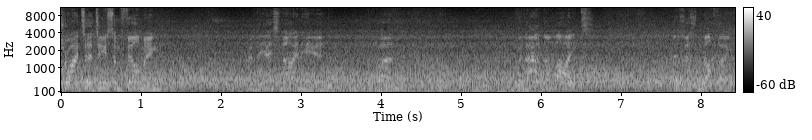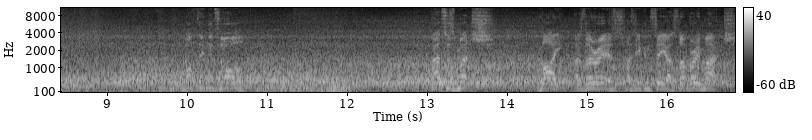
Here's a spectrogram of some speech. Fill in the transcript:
Tried to do some filming with the S9 here, but without the light, there's just nothing. Nothing at all. That's as much light as there is, as you can see, that's not very much.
